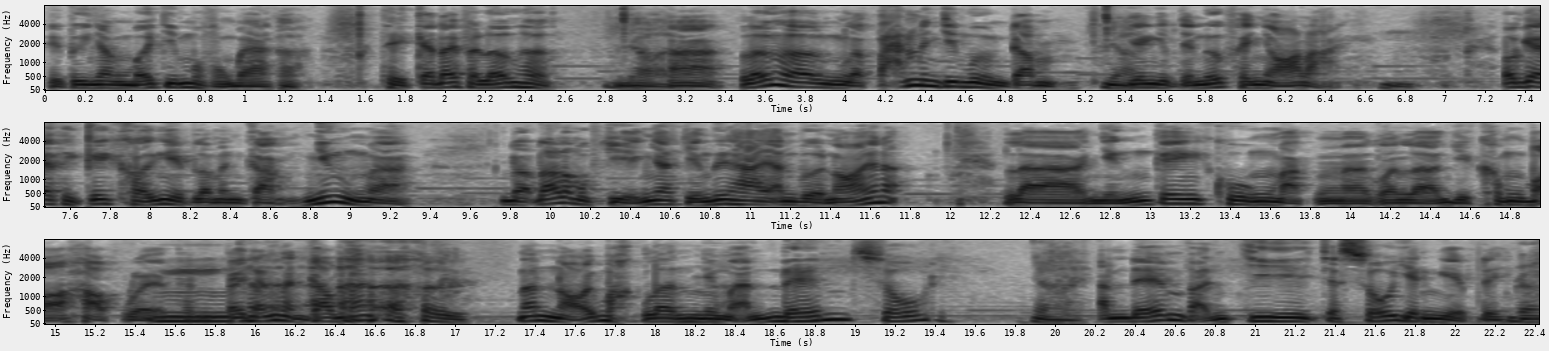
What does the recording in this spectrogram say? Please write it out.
thì tư nhân mới chiếm một phần ba thôi. Thì cái đấy phải lớn hơn. Rồi. à, lớn hơn là 8 đến 90 phần trăm Rồi. doanh nghiệp nhà nước phải nhỏ lại. Ok thì cái khởi nghiệp là mình cần. Nhưng mà đó, đó là một chuyện nha. Chuyện thứ hai anh vừa nói đó là những cái khuôn mặt mà gọi là việc không bỏ học rồi thành tay trắng thành công đó Ừ. nó nổi bật lên nhưng mà anh đếm số đi. Rồi. Anh đếm và anh chia cho số doanh nghiệp đi. Rồi.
